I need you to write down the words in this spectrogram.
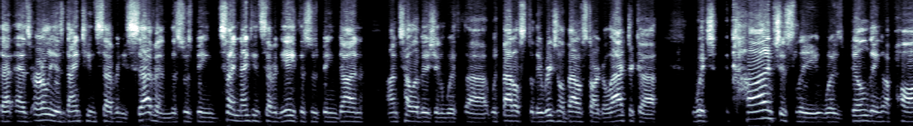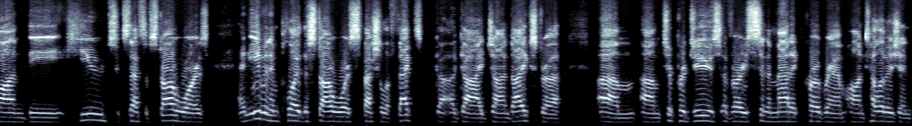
That as early as 1977, this was being, sorry, 1978, this was being done on television with uh, with Battlestar, the original Battlestar Galactica, which consciously was building upon the huge success of Star Wars and even employed the Star Wars special effects uh, guy, John Dykstra, um, um, to produce a very cinematic program on television.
